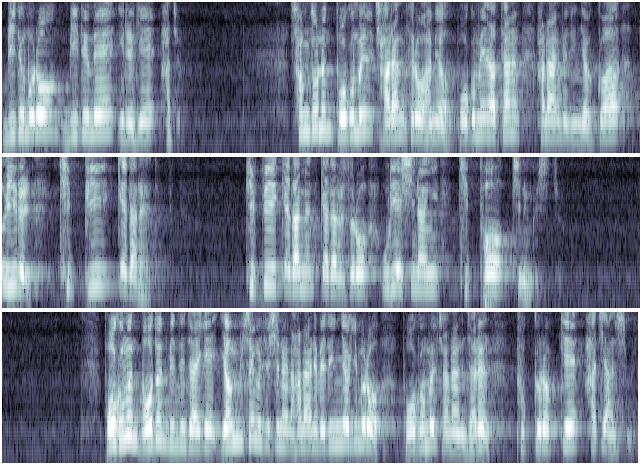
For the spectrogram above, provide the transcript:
믿음으로 믿음에 이르게 하죠. 성도는 복음을 자랑스러워하며 복음에 나타나는 하나님의 능력과 의를 깊이 깨달아야 됩니다. 깊이 깨닫면 깨달을수록 우리의 신앙이 깊어지는 것이죠. 복음은 모든 믿는 자에게 영생을 주시는 하나님의 능력이므로 복음을 전하는 자를 부끄럽게 하지 않습니다.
